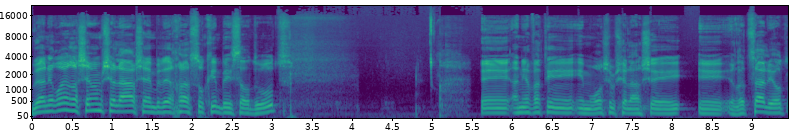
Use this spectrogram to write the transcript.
ואני רואה ראשי ממשלה שהם בדרך כלל עסוקים בהישרדות. אני עבדתי עם ראש ממשלה שרצה להיות,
